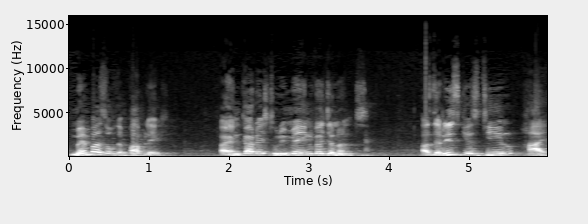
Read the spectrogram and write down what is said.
Members of the public are encouraged to remain vigilant as the risk is still high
